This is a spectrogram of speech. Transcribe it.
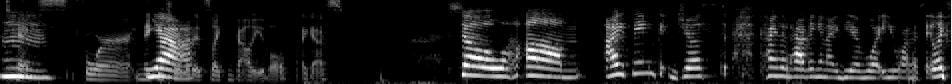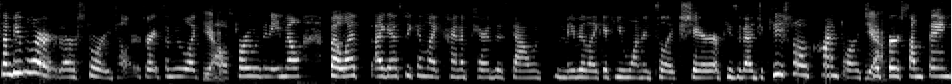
mm. tips for making yeah. sure that it's like valuable i guess so um I think just kind of having an idea of what you want to say. Like some people are, are storytellers, right? Some people like to yeah. tell a story with an email. But let's I guess we can like kind of pare this down with maybe like if you wanted to like share a piece of educational content or a tip yeah. or something.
